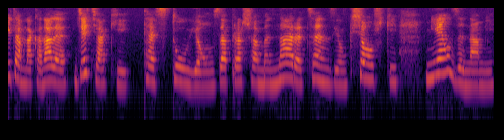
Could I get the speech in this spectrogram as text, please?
Witam na kanale Dzieciaki Testują. Zapraszamy na recenzję książki Między nami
